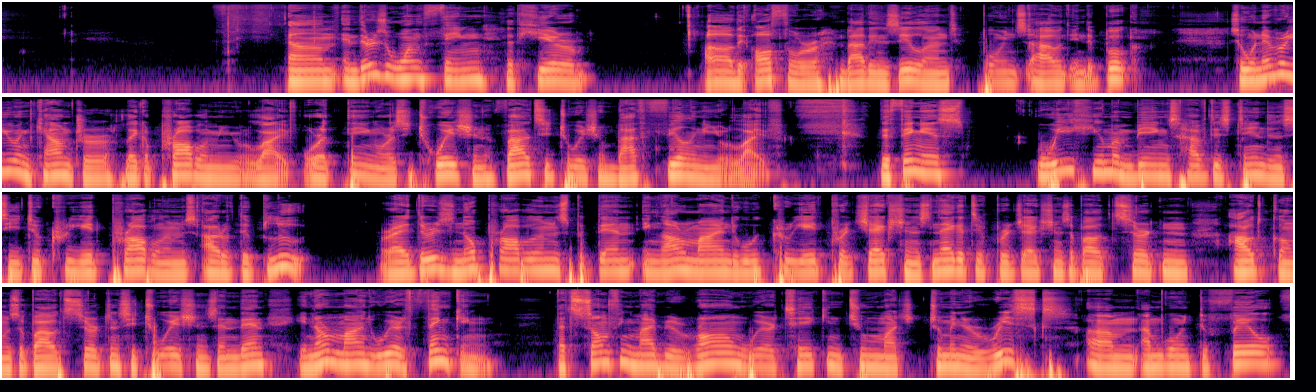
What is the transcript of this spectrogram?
Um, and there's one thing that here uh, the author Vadim Zeland points out in the book. So whenever you encounter like a problem in your life or a thing or a situation, a bad situation, bad feeling in your life, the thing is we human beings have this tendency to create problems out of the blue right? There is no problems but then in our mind we create projections negative projections about certain outcomes about certain situations. And then in our mind we are thinking that something might be wrong. We're taking too much too many risks. Um, i'm going to fail.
